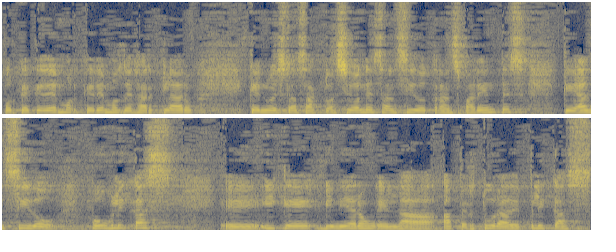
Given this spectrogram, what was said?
porque queremos, dejar claro que nuestras actuaciones han sido transparentes, que han sido públicas eh, y que vinieron en la apertura de plicas.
